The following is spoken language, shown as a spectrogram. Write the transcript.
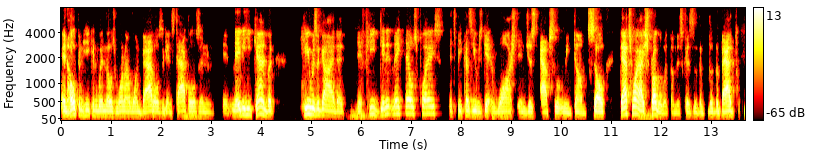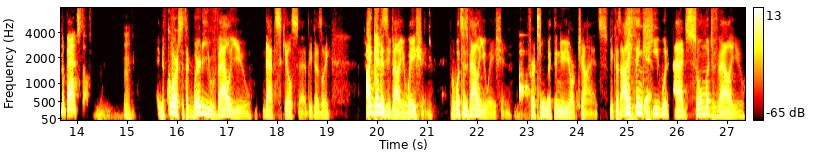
and hoping he can win those one on one battles against tackles. And it, maybe he can, but he was a guy that if he didn't make those plays, it's because he was getting washed and just absolutely dumped. So that's why I struggle with them is because of the, the, the bad the bad stuff. Hmm. And of course, it's like where do you value that skill set? Because like I get his evaluation, but what's his valuation for a team like the New York Giants? Because I think yeah. he would add so much value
